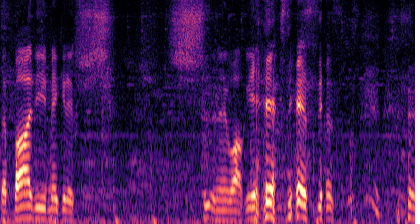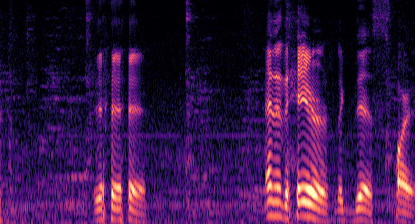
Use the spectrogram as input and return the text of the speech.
the body making it shh, shh, and then walk. Yes, yes, yes. yeah. And then the hair, like this part,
